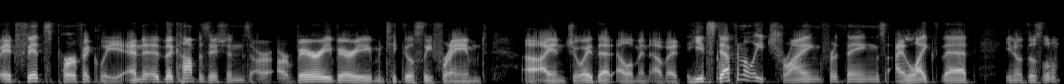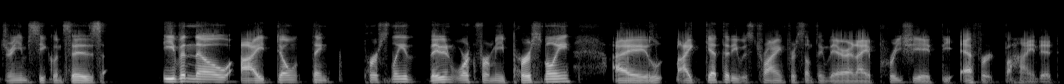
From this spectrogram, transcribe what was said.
it fits perfectly, and the, the compositions are are very very meticulously framed. Uh, I enjoyed that element of it. He's definitely trying for things. I like that. You know, those little dream sequences, even though I don't think personally they didn't work for me personally. I I get that he was trying for something there, and I appreciate the effort behind it.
